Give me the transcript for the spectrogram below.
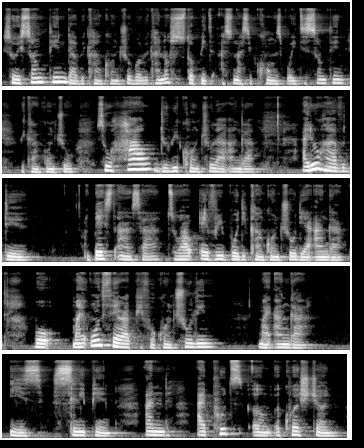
So it's something that we can control, but we cannot stop it as soon as it comes, but it is something we can control. So how do we control our anger? I don't have the best answer to how everybody can control their anger. But my own therapy for controlling my anger is sleeping. And I put um, a question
